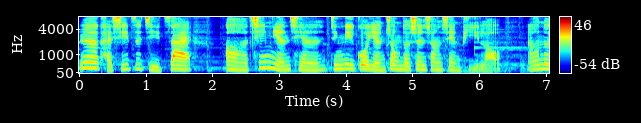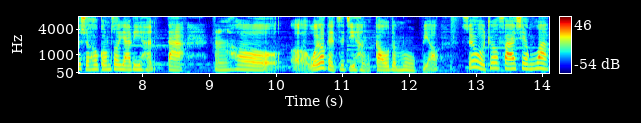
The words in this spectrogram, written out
因为凯西自己在呃七年前经历过严重的肾上腺疲劳，然后那时候工作压力很大，然后呃我又给自己很高的目标。所以我就发现，哇，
